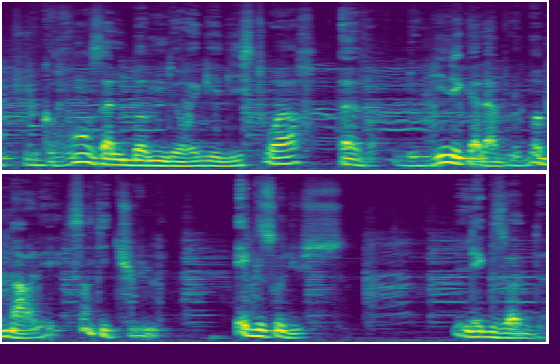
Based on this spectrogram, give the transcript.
Plus grands albums de reggae de l'histoire, œuvre de l'inégalable Bob Marley, s'intitule Exodus, l'Exode.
